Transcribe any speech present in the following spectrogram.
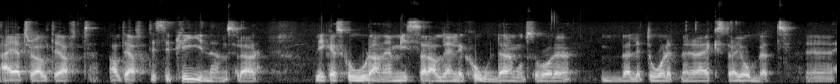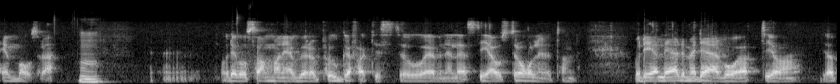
Nej, jag tror alltid haft, alltid haft disciplinen sådär. Lika i skolan, jag missar aldrig en lektion. Däremot så var det väldigt dåligt med det där extra jobbet eh, hemma och sådär. Mm. Eh, och det var samma när jag började plugga faktiskt och även när jag läste i Australien. Utan, och det jag lärde mig där var att jag, jag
